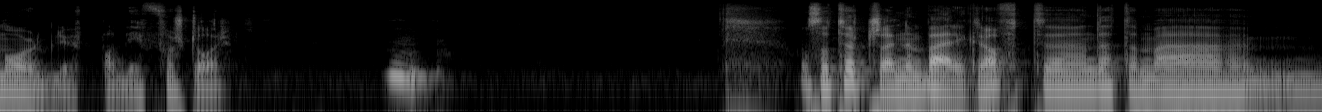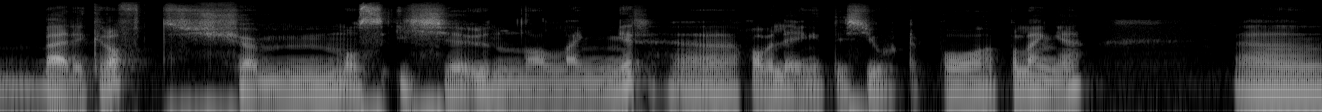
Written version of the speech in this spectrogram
målgruppa di forstår. Mm. Og så toucha innom bærekraft. Eh, dette med bærekraft kommer oss ikke unna lenger. Jeg har vel egentlig ikke gjort det på, på lenge. Eh,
